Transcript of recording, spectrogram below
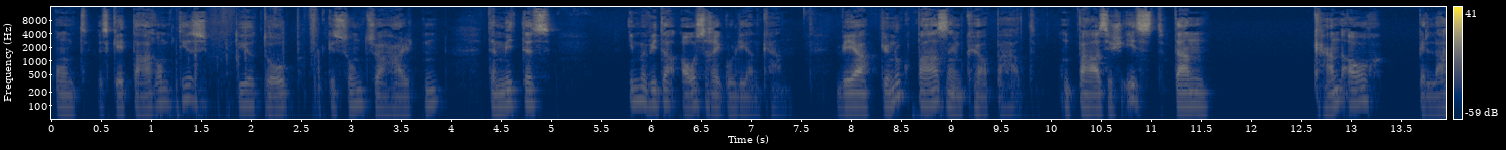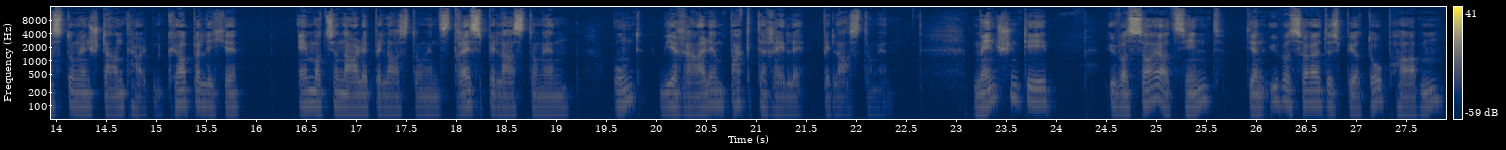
und es geht darum, dieses Biotop gesund zu erhalten, damit es immer wieder ausregulieren kann. Wer genug Basen im Körper hat und basisch ist, dann kann auch Belastungen standhalten, körperliche, emotionale Belastungen, Stressbelastungen und virale und bakterielle Belastungen. Menschen, die übersäuert sind, die ein übersäuertes Biotop haben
